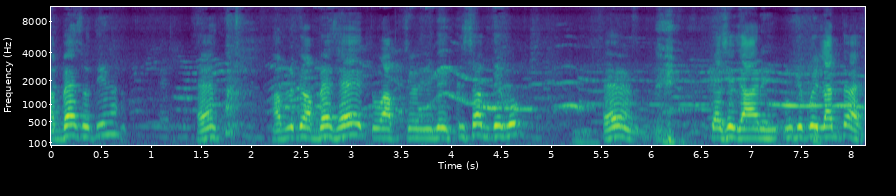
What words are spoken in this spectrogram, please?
अभ्यास होती है ना? है? आप लोग का अभ्यास है तो आप चले जाइए कृषक देखो है? कैसे जा रहे हैं? उनके कोई लगता है?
